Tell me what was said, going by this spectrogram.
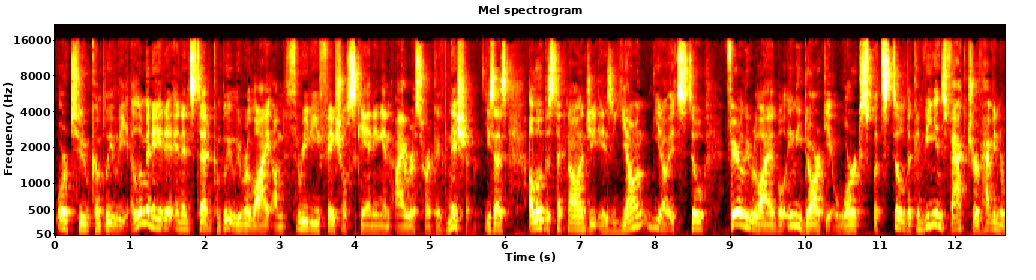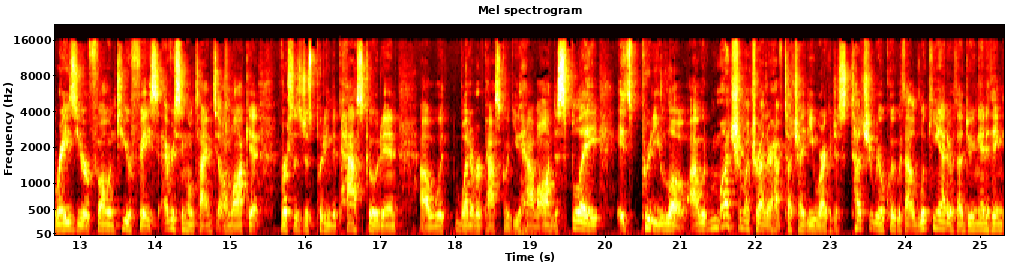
or to completely eliminate it and instead completely rely on 3D facial scanning and iris recognition. He says, although this technology is young, you know, it's still fairly reliable. In the dark, it works, but still the convenience factor of having to raise your phone to your face every single time to unlock it versus just putting the passcode in uh, with whatever passcode you have on display, is pretty low. I would much, much rather have Touch ID where I could just touch it real quick without looking at it, without doing anything,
